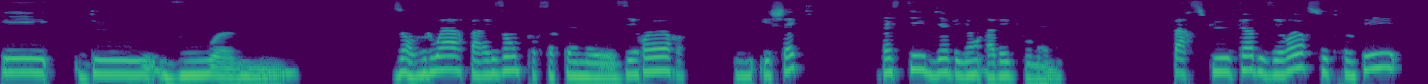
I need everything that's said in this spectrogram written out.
et de vous euh, en vouloir par exemple pour certaines erreurs ou échecs, restez bienveillant avec vous-même. Parce que faire des erreurs, se tromper,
